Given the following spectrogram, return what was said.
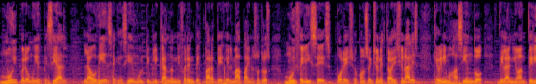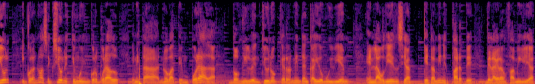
muy pero muy especial, la audiencia que se sigue multiplicando en diferentes partes del mapa y nosotros muy felices por ello, con secciones tradicionales que venimos haciendo del año anterior y con las nuevas secciones que hemos incorporado en esta nueva temporada 2021 que realmente han caído muy bien en la audiencia, que también es parte de la gran familia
